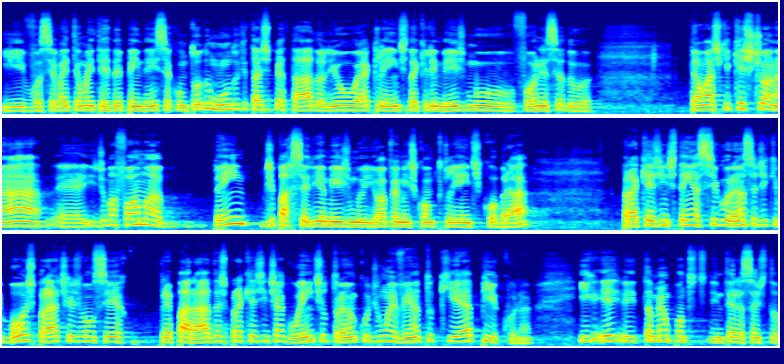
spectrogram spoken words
e você vai ter uma interdependência com todo mundo que está espetado ali ou é cliente daquele mesmo fornecedor. Então, acho que questionar, é, e de uma forma bem de parceria mesmo, e obviamente como cliente cobrar, para que a gente tenha segurança de que boas práticas vão ser preparadas para que a gente aguente o tranco de um evento que é pico. Né? E, e, e também um ponto interessante do,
